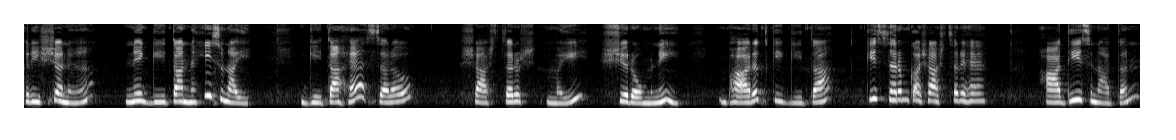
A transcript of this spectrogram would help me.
कृष्ण ने गीता नहीं सुनाई। गीता है सर्व शास्त्रमयी शिरोमणि। भारत की गीता किस धर्म का शास्त्र है? आदि सनातन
